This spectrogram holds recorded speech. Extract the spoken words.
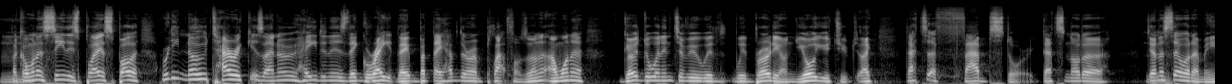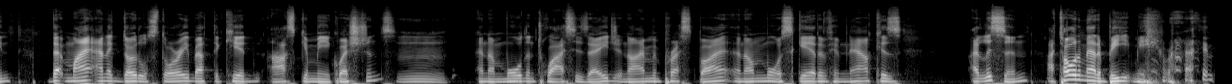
Mm. Like I want to see these players spotlight. I already know Tarek is. I know Hayden is. They're great. They but they have their own platforms. I want to go do an interview with with Brody on your YouTube. Like that's a fab story. That's not a. Do you mm. understand what I mean? That my anecdotal story about the kid asking me questions and I'm more than twice his age, and I'm impressed by it, and I'm more scared of him now because I listen. I told him how to beat me, right?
